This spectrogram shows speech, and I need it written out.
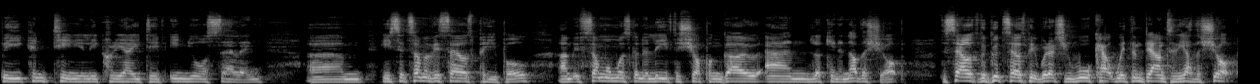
be continually creative in your selling. Um, he said some of his salespeople, um, if someone was going to leave the shop and go and look in another shop, the sales, the good salespeople would actually walk out with them down to the other shop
